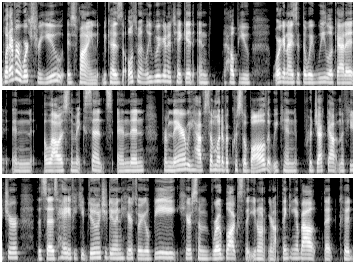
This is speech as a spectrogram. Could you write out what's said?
whatever works for you is fine because ultimately we're going to take it and help you organize it the way we look at it and allow us to make sense. And then from there we have somewhat of a crystal ball that we can project out in the future that says hey if you keep doing what you're doing here's where you'll be. Here's some roadblocks that you don't you're not thinking about that could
